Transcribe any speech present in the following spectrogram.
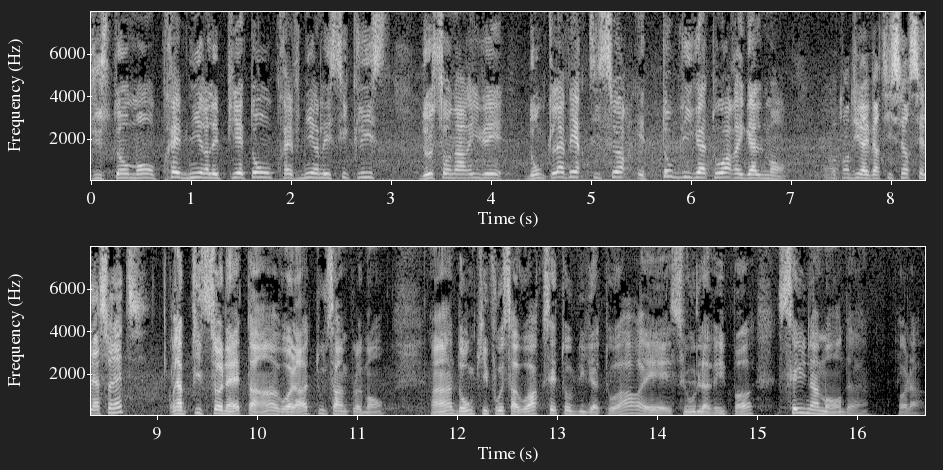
justement prévenir les piétons, prévenir les cyclistes de son arrivée. Donc l'avertisseur est obligatoire également. Quand on dit l'avertisseur, c'est la sonnette La petite sonnette, hein, voilà, tout simplement. Hein, donc il faut savoir que c'est obligatoire et si vous ne l'avez pas, c'est une amende. Voilà.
